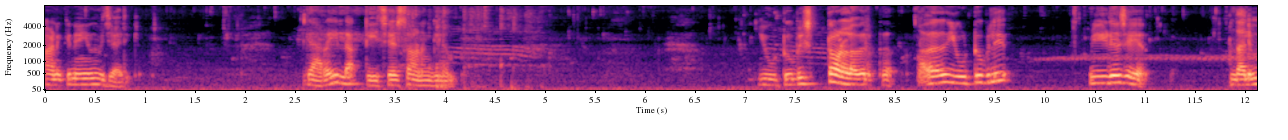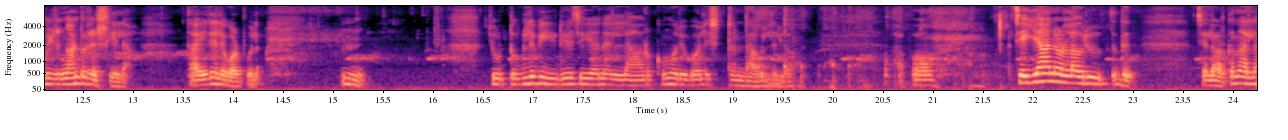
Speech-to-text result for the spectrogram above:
കാണിക്കണേന്ന് വിചാരിക്കും. എനിക്കറിയില്ല ടീച്ചേഴ്സ് ആണെങ്കിലും. യൂട്യൂബ് ഇഷ്ടമുള്ളവർക്ക് അതായത് യൂട്യൂബിൽ വീഡിയോ ചെയ്യാൻ എന്തായാലും വിഴുങ്ങാണ്ട് രക്ഷയില്ല. തൈരല്ലേ കുഴപ്പമില്ല. യൂട്യൂബിൽ വീഡിയോ ചെയ്യാൻ എല്ലാവർക്കും ഒരുപോലെ ഇഷ്ടമുണ്ടാവില്ലല്ലോ അപ്പോൾ ചെയ്യാനുള്ള ഒരു ഇത് ചിലവർക്ക് നല്ല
